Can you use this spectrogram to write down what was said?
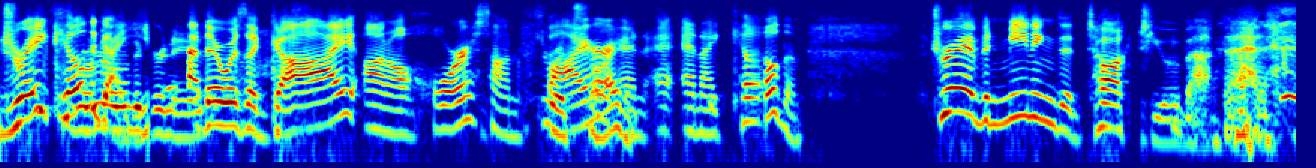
Dre killed a guy. the Yeah, there was a guy on a horse on fire, and and I killed him. Dre, I've been meaning to talk to you about that.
